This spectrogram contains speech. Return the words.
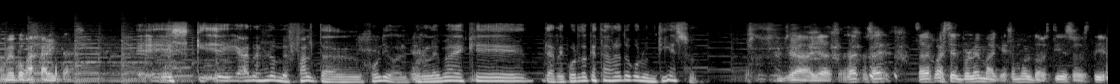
No me pongas caritas. Es que ganas no me faltan, Julio. El problema es que te recuerdo que estás hablando con un tieso. Ya, ya. ¿Sabes, cuál es el problema? Que somos dos tiesos, tío.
